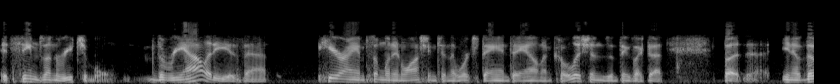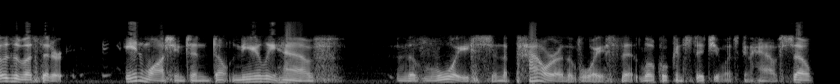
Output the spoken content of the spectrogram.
it seems unreachable. The reality is that here I am, someone in Washington that works day in day out on coalitions and things like that. But uh, you know, those of us that are in Washington don't nearly have the voice and the power of the voice that local constituents can have. So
